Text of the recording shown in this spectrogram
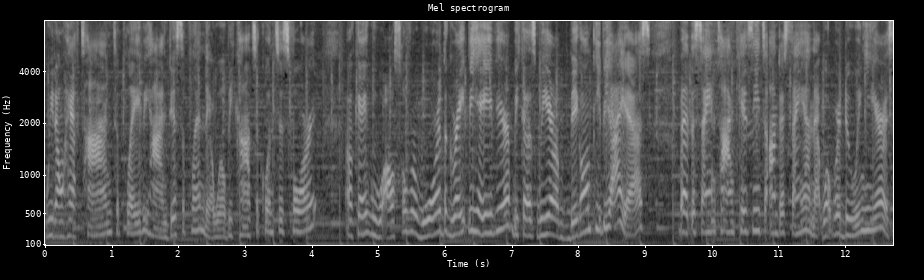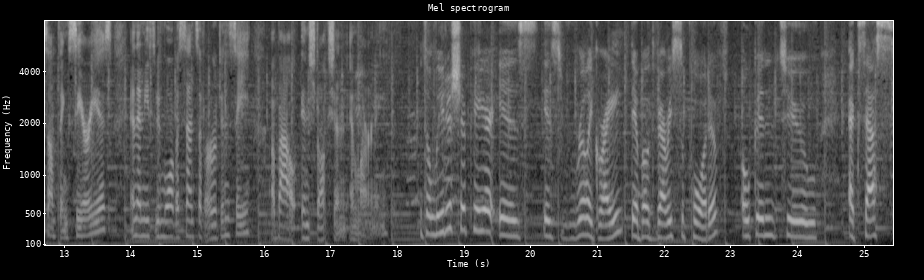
We don't have time to play behind discipline. There will be consequences for it. Okay, we will also reward the great behavior because we are big on PBIS. But at the same time, kids need to understand that what we're doing here is something serious and there needs to be more of a sense of urgency about instruction and learning. The leadership here is, is really great. They're both very supportive, open to access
